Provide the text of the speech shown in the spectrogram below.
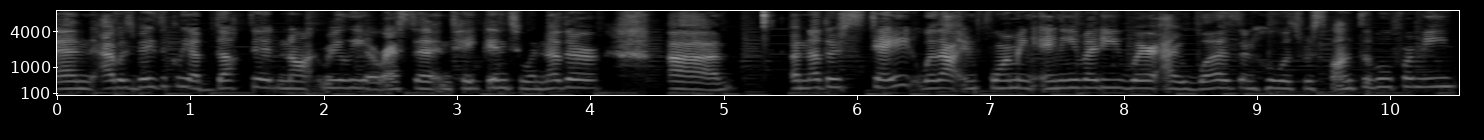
and I was basically abducted, not really arrested, and taken to another. Uh, another state without informing anybody where I was and who was responsible for me.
